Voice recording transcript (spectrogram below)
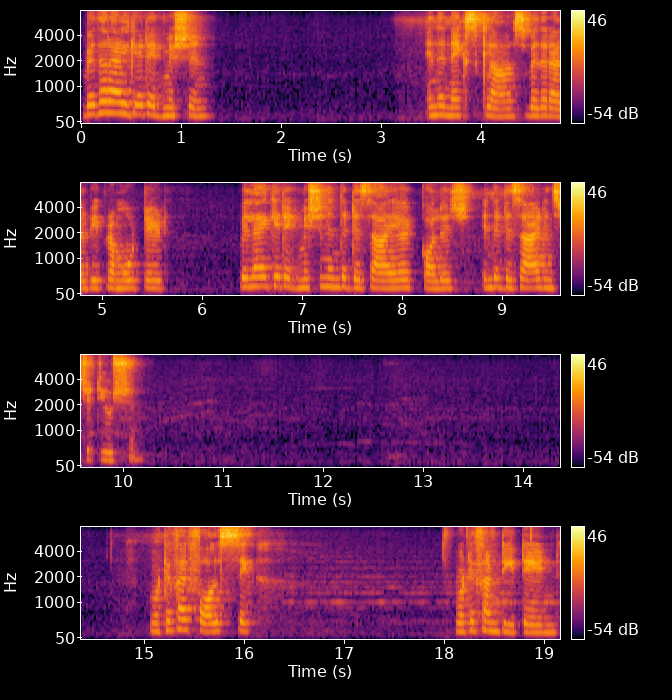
Whether I'll get admission in the next class, whether I'll be promoted, will I get admission in the desired college, in the desired institution? What if I fall sick? What if I'm detained?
